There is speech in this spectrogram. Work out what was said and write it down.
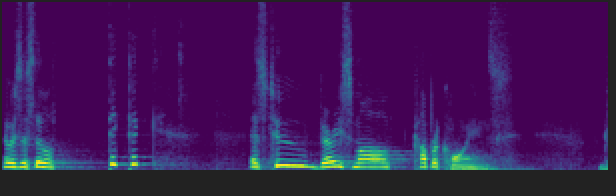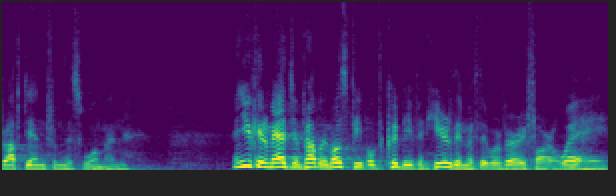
there was this little tick tick as two very small copper coins dropped in from this woman. And you can imagine, probably most people couldn't even hear them if they were very far away.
